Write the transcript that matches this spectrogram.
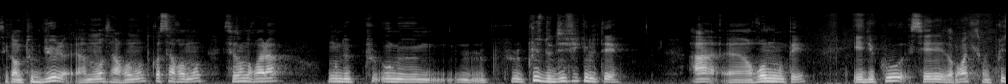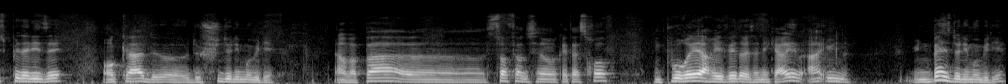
c'est comme toute bulle, à un moment ça remonte, quand ça remonte, ces endroits-là ont, le, plus de difficultés à euh, remonter. Et du coup, c'est les endroits qui sont le plus pénalisés en cas de, chute de l'immobilier. On ne va pas, euh, sans faire de scénario catastrophe, on pourrait arriver dans les années qui arrivent à une, une baisse de l'immobilier,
